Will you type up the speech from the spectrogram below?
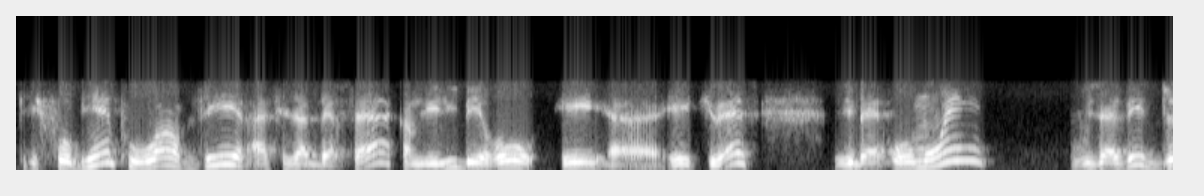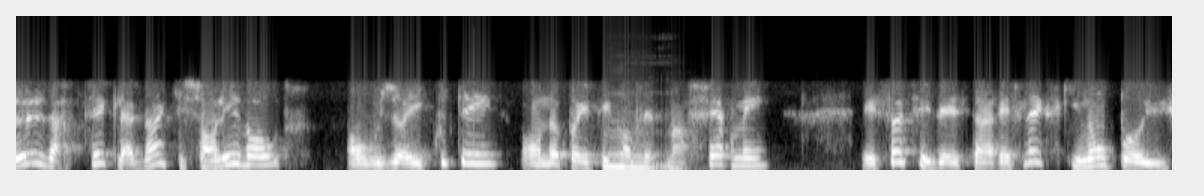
puis il faut bien pouvoir dire à ses adversaires, comme les libéraux et, euh, et QS, ben, au moins, vous avez deux articles là-dedans qui sont les vôtres. On vous a écouté, on n'a pas été mm. complètement fermé. Et ça, c'est un réflexe qu'ils n'ont pas eu.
